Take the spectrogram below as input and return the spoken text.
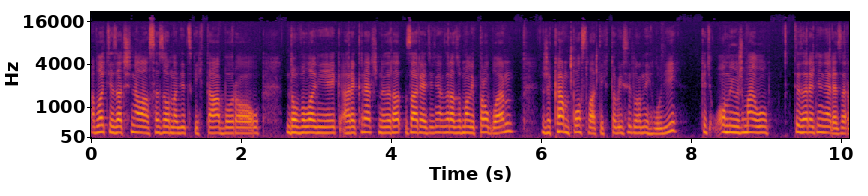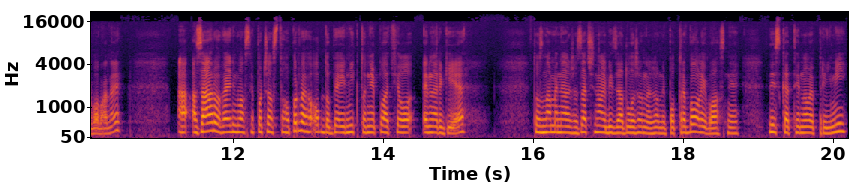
A v lete začínala sezóna detských táborov, dovoleniek a rekreačné zariadenia zrazu mali problém, že kam poslať týchto vysídlených ľudí, keď oni už majú tie zariadenia rezervované. A, a zároveň vlastne počas toho prvého obdobia im nikto neplatil energie. To znamená, že začínali byť zadlžené, že oni potrebovali vlastne získať tie nové príjmy,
